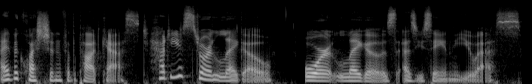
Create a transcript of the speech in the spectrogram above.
I have a question for the podcast. How do you store Lego, or Legos, as you say in the US?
